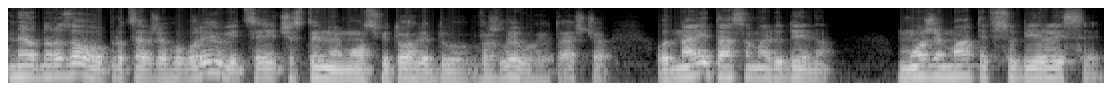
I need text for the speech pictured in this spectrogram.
неодноразово про це вже говорив, і це є частиною мого світогляду важливою, та, що одна і та сама людина може мати в собі риси,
